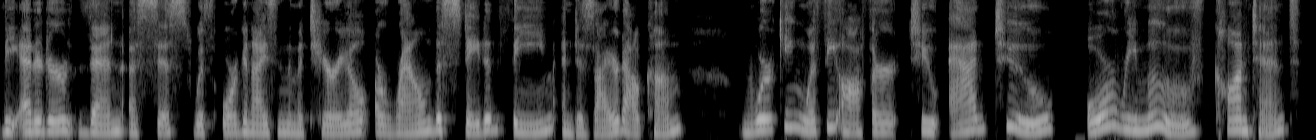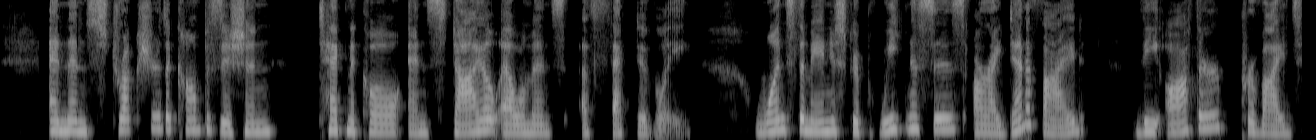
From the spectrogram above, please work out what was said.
the editor then assists with organizing the material around the stated theme and desired outcome, working with the author to add to or remove content, and then structure the composition, technical, and style elements effectively. Once the manuscript weaknesses are identified, the author provides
